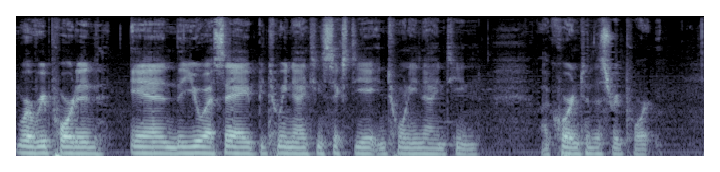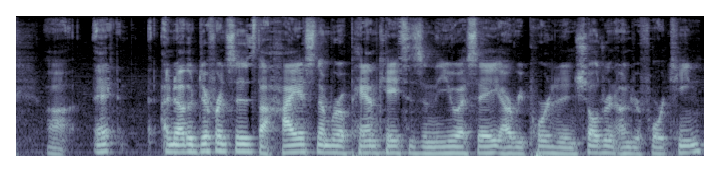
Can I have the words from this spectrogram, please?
were reported in the USA between 1968 and 2019, according to this report. Uh, another difference is the highest number of PAM cases in the USA are reported in children under 14.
